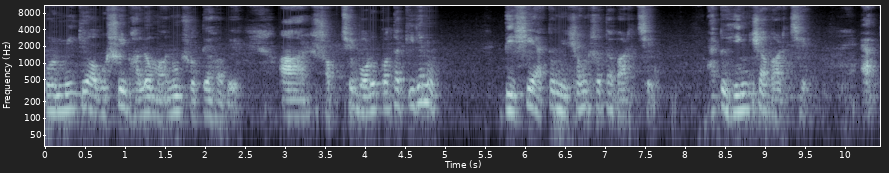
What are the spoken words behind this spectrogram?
কর্মীকে অবশ্যই ভালো মানুষ হতে হবে। আর সবচেয়ে বড় কথা কি জানো? দেশে এত নৃশংসতা বাড়ছে, এত হিংসা বাড়ছে, এত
